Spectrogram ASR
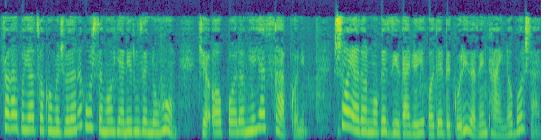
فقط باید تا کامل شدن قرص ماه یعنی روز نهم که آب بالا میآید صبر کنیم. شاید آن موقع زیردریایی قادر به گریز از این تنگنا باشد.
